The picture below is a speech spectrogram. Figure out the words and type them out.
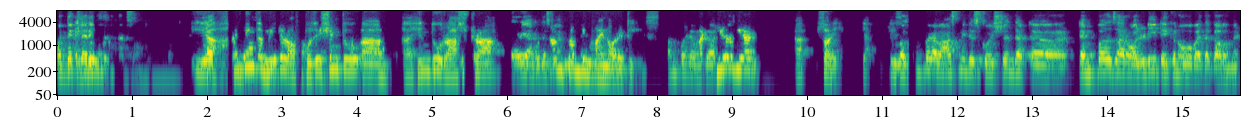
Or declaration, that's all. Yeah, I think the major opposition to uh, a Hindu Rashtra Sorry, come from the minorities. One point I But want to here we are, uh, sorry, yeah, please. Because people have asked me this question that uh, temples are already taken over by the government.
